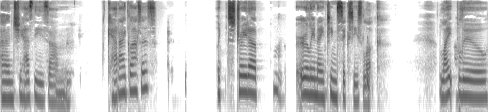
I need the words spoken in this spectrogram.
and she has these um, cat eye glasses like straight up early 1960s look. Light blue,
